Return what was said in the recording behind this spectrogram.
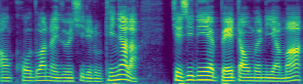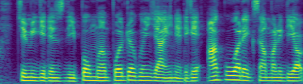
အောင်ခေါ်သွားနိုင်စွမ်းရှိတယ်လို့ထင်ကြလား Chelsea တင်းရဲ့ဘဲတောင်မန်နီယာမှာ Jimmy Gittins ဒီပုံမှန်ပွဲတွက်ခွင့်ရရင်လည်းတကယ်အားကိုးရတဲ့ကစားမလေးတစ်ယောက်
